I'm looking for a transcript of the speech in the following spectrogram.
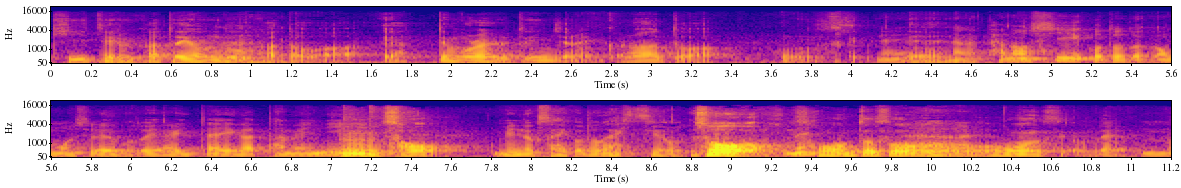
聞いてる方読んでる方はやってもらえるといいんじゃないかなとは思うんですけどね。ね、なんか楽しいこととか面白いことをやりたいがために、うん、そ面倒くさいことが必要ね。そう。本当そう思うんですよね、うん。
